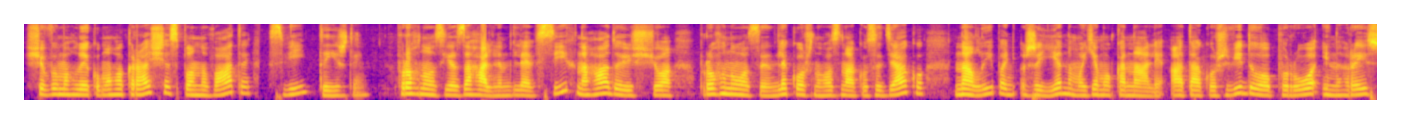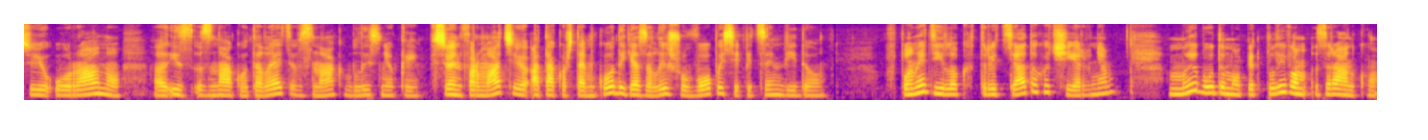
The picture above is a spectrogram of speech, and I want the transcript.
щоб ви могли якомога краще спланувати свій тиждень. Прогноз є загальним для всіх. Нагадую, що прогнози для кожного знаку зодіаку на липень вже є на моєму каналі, а також відео про інгресію урану е, із знаку Телець в знак Близнюки. Всю інформацію, а також тайм-коди я залишу в описі під цим відео. В понеділок, 30 червня, ми будемо під впливом зранку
